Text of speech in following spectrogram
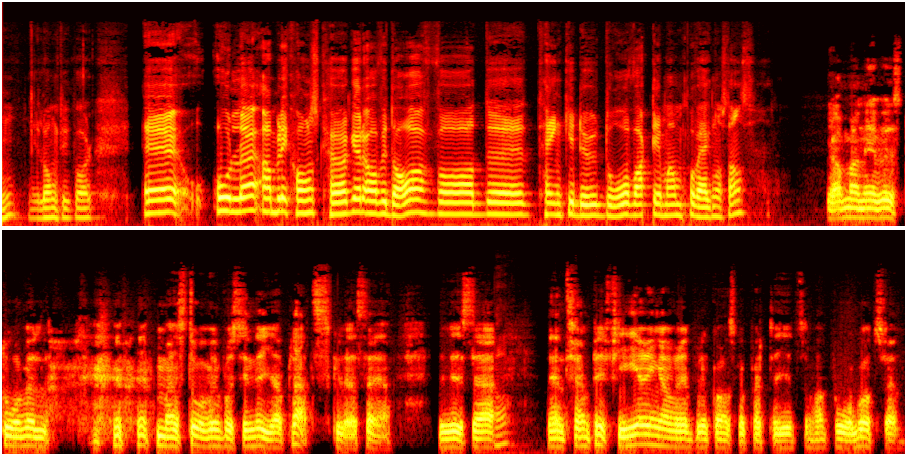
Mm, det är lång tid kvar. Eh, Olle, amerikansk höger av idag. Vad eh, tänker du då? Vart är man på väg någonstans? Ja, man är väl, står väl man står väl på sin nya plats skulle jag säga. Det vill säga ja. den trumpifiering av Republikanska partiet som har pågått sedan,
